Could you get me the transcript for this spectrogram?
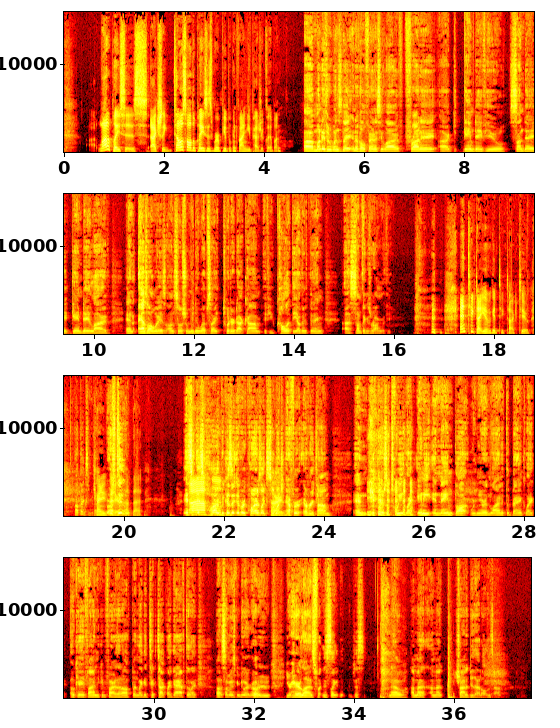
a lot of places. Actually, tell us all the places where people can find you, Patrick Claybon. Uh, Monday through Wednesday, NFL Fantasy Live. Friday, uh, Game Day View. Sunday, Game Day Live. And as always, on social media website, twitter.com. If you call it the other thing, uh, something's wrong with you. and TikTok. You have a good TikTok too. Oh, thanks. Man. Trying to be better about that. It's, it's uh-huh. hard because it, requires like so much effort every time. And if there's a tweet, like any inane thought when you're in line at the bank, like, okay, fine, you can fire that off. But like a TikTok, like I have to like, oh, somebody's gonna be like, oh, your hairline's, it's like, just, no, I'm not, I'm not trying to do that all the time.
